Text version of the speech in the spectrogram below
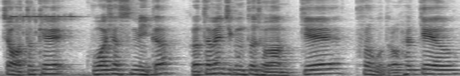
자, 어떻게 구하셨습니까? 그렇다면 지금부터 저와 함께 풀어보도록 할게요.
